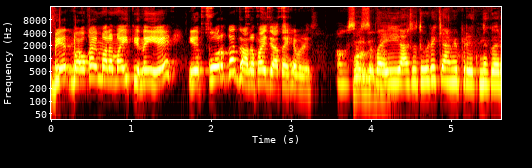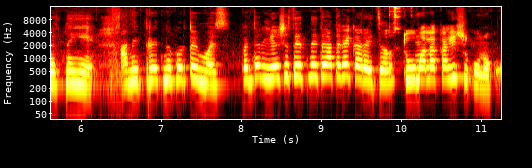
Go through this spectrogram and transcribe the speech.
भेदभाव काय मला माहिती नाहीये. हे पोरगच झालं पाहिजे आता ह्या वेळेस. अहो सासूबाई असं थोडे की आम्ही प्रयत्न करत नाहीये. आम्ही प्रयत्न करतोय मस्त पण त्याला यशच येत नाही तर आता काय करायचं? तू मला काही शिकू नको.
